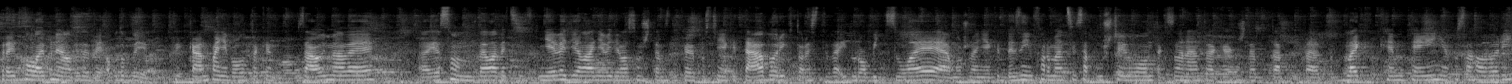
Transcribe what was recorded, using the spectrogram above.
predvolebné, alebo teda obdobie tej kampane bolo také zaujímavé. Uh, ja som veľa vecí nevedela, nevedela som, že tam vznikajú proste nejaké tábory, ktoré sa teda idú robiť zlé a možno aj nejaké dezinformácie sa púšťajú on, takzvaná tá, tá, tá, tá black campaign, ako sa hovorí.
